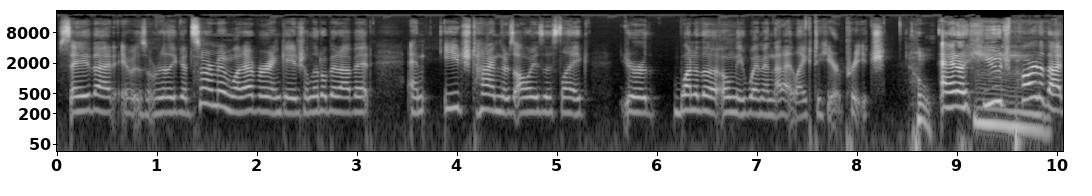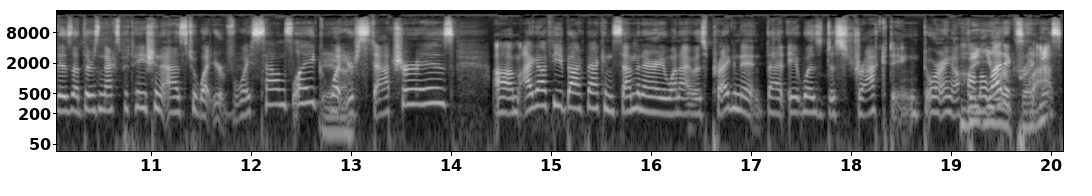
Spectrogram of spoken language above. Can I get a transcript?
say that it was a really good sermon, whatever, engage a little bit of it. And each time there's always this like, you're one of the only women that I like to hear preach. Oh. And a huge part of that is that there's an expectation as to what your voice sounds like, what your stature is. Um, I got feedback back in seminary when I was pregnant that it was distracting during a That you were homiletics pregnant? class.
